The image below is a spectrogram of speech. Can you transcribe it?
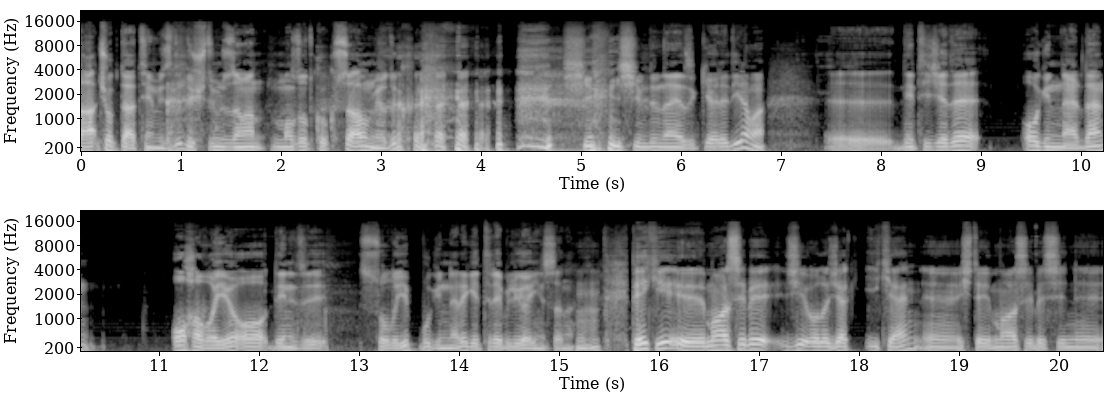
Daha çok daha temizdi. Düştüğümüz zaman mazot kokusu almıyorduk. şimdi, şimdi ne yazık ki öyle değil ama e, neticede o günlerden o havayı, o denizi soluyup bugünlere getirebiliyor insanı. Hı hı. Peki e, muhasebeci olacak iken e, işte muhasebesini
